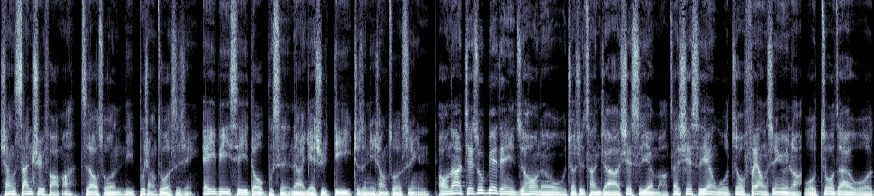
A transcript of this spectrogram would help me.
像删去法嘛，知道说你不想做的事情，A、B、C 都不是，那也许 D 就是你想做的事情。好，那结束毕业典礼之后呢，我就去参加谢师宴嘛。在谢师宴，我就非常幸运了，我坐在我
